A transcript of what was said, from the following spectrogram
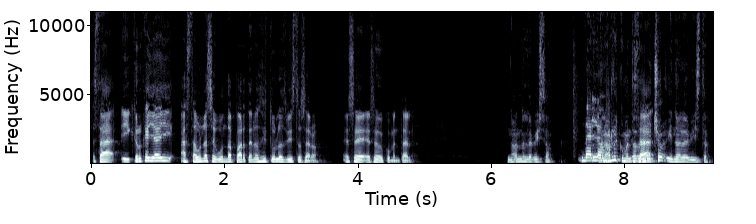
Está, y creo que ya hay hasta una segunda parte. No sé si tú lo has visto, Cero. Ese, ese documental. No, no lo he visto. Me lo han recomendado mucho y no lo he visto.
